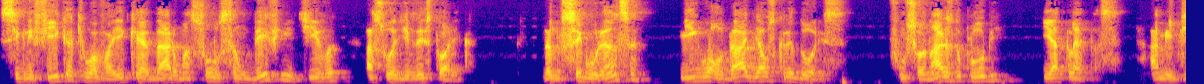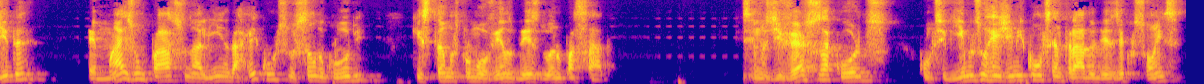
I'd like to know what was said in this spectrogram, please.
Significa que o Havaí quer dar uma solução definitiva à sua dívida histórica, dando segurança e igualdade aos credores, funcionários do clube e atletas. A medida é mais um passo na linha da reconstrução do clube que estamos promovendo desde o ano passado. Fizemos diversos acordos, conseguimos o regime concentrado de execuções,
